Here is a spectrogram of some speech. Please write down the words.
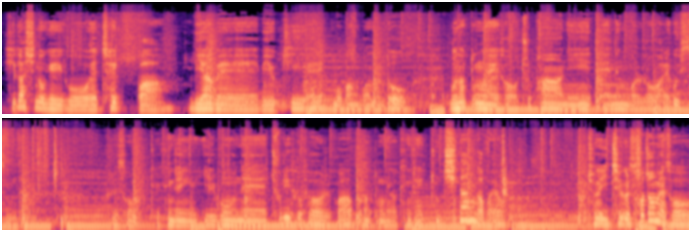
히가시노 게이고의 책과 미야베 미유키의 모방범도 문학동네에서 출판이 되는 걸로 알고 있습니다. 그래서 그 굉장히 일본의 추리 소설과 문학동네가 굉장히 좀 친한가 봐요. 저는 이 책을 서점에서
